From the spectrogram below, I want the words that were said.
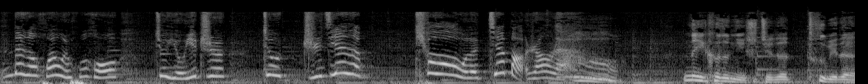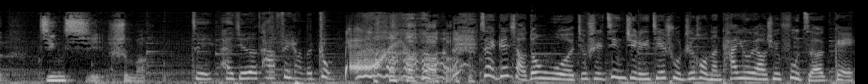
那个环尾狐猴就有一只就直接的跳到我的肩膀上来。嗯，那一刻的你是觉得特别的惊喜是吗？对，还觉得它非常的重。所以跟小动物就是近距离接触之后呢，他又要去负责给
